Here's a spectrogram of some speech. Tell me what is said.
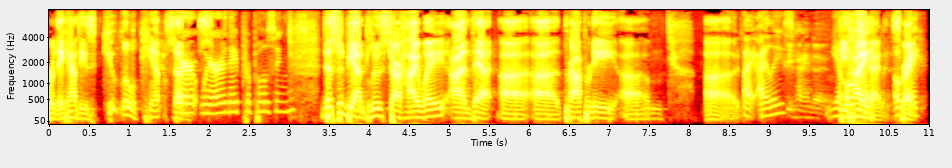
where they have these cute little campsites. Where where are they proposing this? This would be on Blue Star Highway on that uh, uh, property. Um, uh, By Eileen's? Behind it. Yeah, behind okay. Islands, okay. right?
